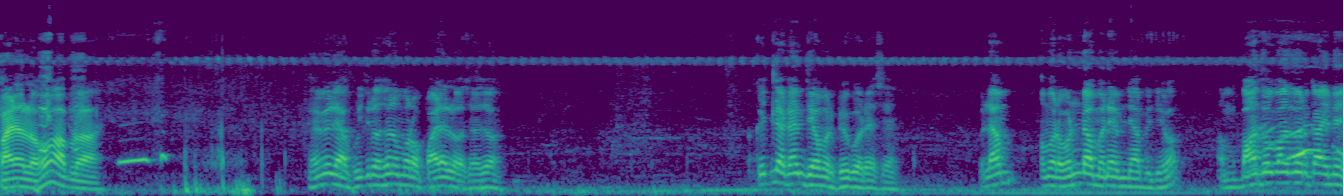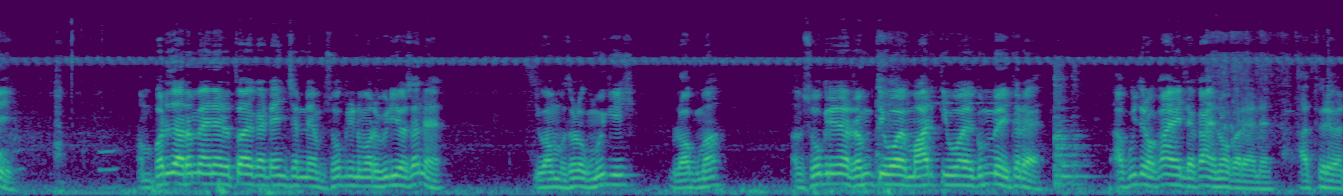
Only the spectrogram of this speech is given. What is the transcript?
પાડેલો હો આપણો આ. ફેમિલી આ કૂતરો છે ને અમારો પાડેલો છે, જો. કેટલા ટાઈમથી અમારે ભેગો રહેશે? એટલે આમ અમારા વંડા મને એમને આપી દો આમ બાંધો બાંધો કાંઈ નહીં. આમ પરજા રમે એને તોય કાંઈ ટેન્શન નહીં. છોકરીનો મારો વીડિયો છે ને એ આમ થોડોક મૂકીશ બ્લોગમાં આમ છોકરીને રમતી હોય, મારતી હોય, ગમે એ કરે. આ કૂતરો કાંઈ એટલે કાંઈ ન કરે એને, હાથ ફેરવે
